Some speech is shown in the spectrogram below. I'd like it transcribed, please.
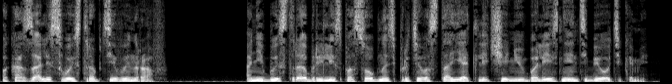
показали свой строптивый нрав. Они быстро обрели способность противостоять лечению болезни антибиотиками –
